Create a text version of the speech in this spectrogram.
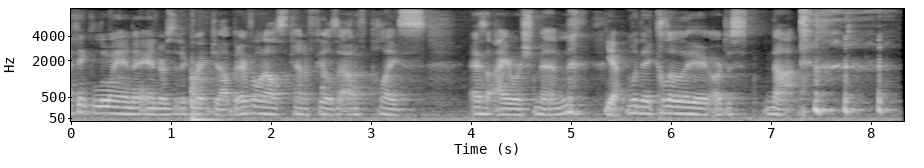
I think Luana Anders did a great job, but everyone else kind of feels out of place as Irishmen. Yeah. when they clearly are just not.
